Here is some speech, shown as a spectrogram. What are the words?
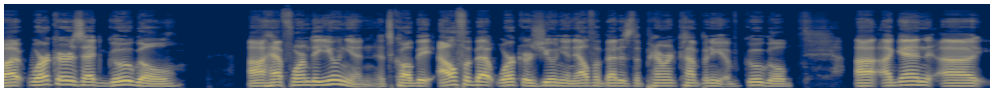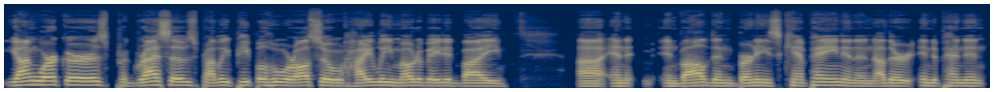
But workers at Google uh, have formed a union. It's called the Alphabet Workers Union. Alphabet is the parent company of Google. Uh, again, uh, young workers, progressives, probably people who were also highly motivated by uh, and involved in Bernie's campaign and in other independent,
